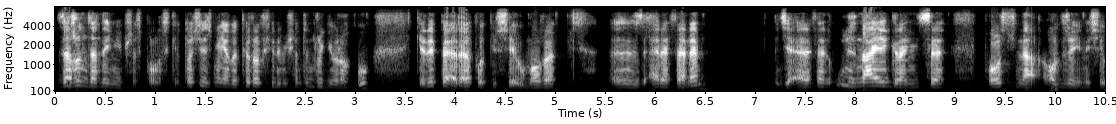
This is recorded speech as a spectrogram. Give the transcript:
zarządzanymi przez Polskę. To się zmienia dopiero w 1972 roku, kiedy PRL podpisuje umowę e, z RFN-em, gdzie RFN uznaje granice Polski na Odrze i Nysie.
